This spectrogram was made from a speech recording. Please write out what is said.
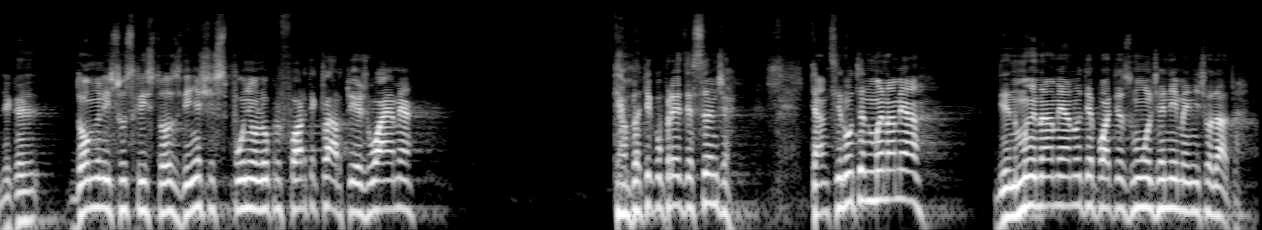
Adică Domnul Iisus Hristos vine și spune un lucru foarte clar. Tu ești oaia mea. Te-am plătit cu preț de sânge. Te-am ținut în mâna mea. Din mâna mea nu te poate smulge nimeni niciodată.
